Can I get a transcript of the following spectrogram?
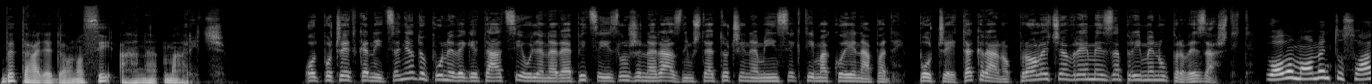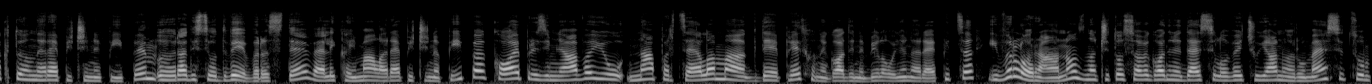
Detalje donosi Ana Marić. Od početka nicanja do pune vegetacije uljana repica izložena raznim štetočinama i insektima koje napadaju. Početak ranog proleća vreme za primenu prve zaštite. U ovom momentu su aktuelne repičine pipe. Radi se o dve vrste, velika i mala repičina pipa, koje prezimljavaju na parcelama gde je prethodne godine bila uljana repica i vrlo rano, znači to se ove godine desilo već u januaru mesecu,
